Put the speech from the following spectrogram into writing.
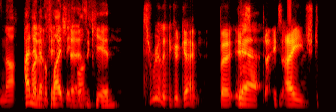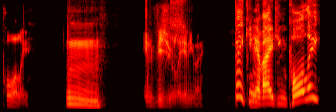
No, I never, played finished these it as a kid. It's a really good game, but it's, Yeah. it's aged poorly Mm. in visually anyway. Speaking Yeah. of aging poorly,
